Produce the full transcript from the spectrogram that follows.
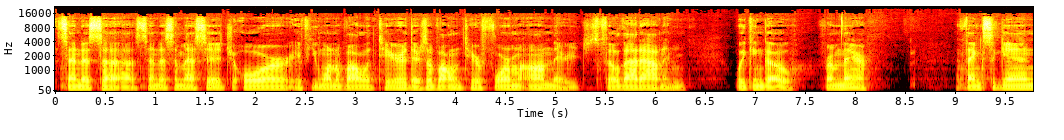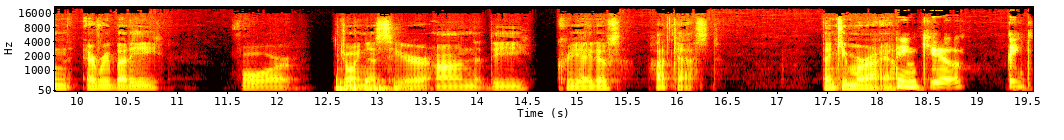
send us a send us a message or if you want to volunteer there's a volunteer form on there. You just fill that out and we can go from there. Thanks again everybody for joining us here on the creatives podcast. Thank you mariah. Thank you. Thank you.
